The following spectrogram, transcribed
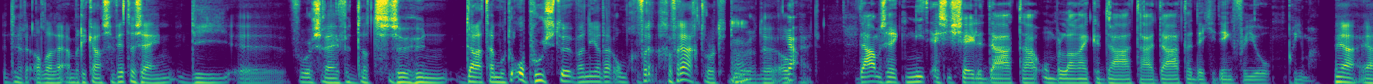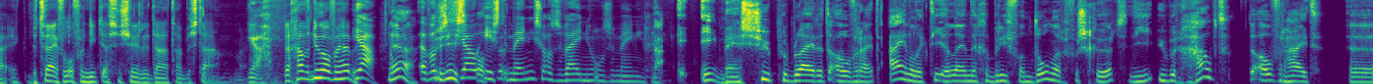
er allerlei Amerikaanse wetten zijn die voorschrijven dat ze hun data moeten ophoesten wanneer daarom gevra gevraagd wordt door mm. de overheid. Ja. Daarom zeg ik niet essentiële data, onbelangrijke data, data dat je denkt van joh, prima. Ja, ja, ik betwijfel of er niet essentiële data bestaan. Maar ja. Daar gaan we het nu over hebben. Ja, ja wat precies. is jouw eerste mening zoals wij nu onze mening geven? Nou, ik ben super blij dat de overheid eindelijk die ellendige brief van Donner verscheurt. Die überhaupt de overheid uh,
